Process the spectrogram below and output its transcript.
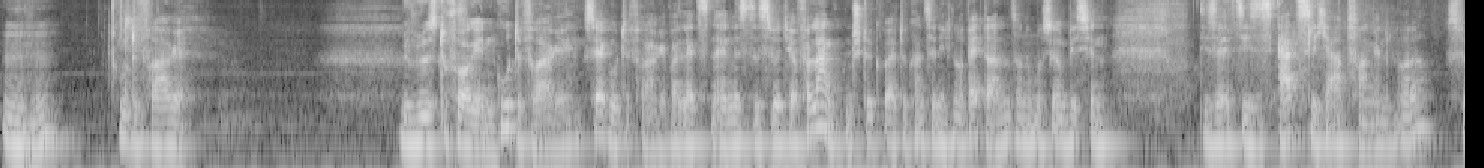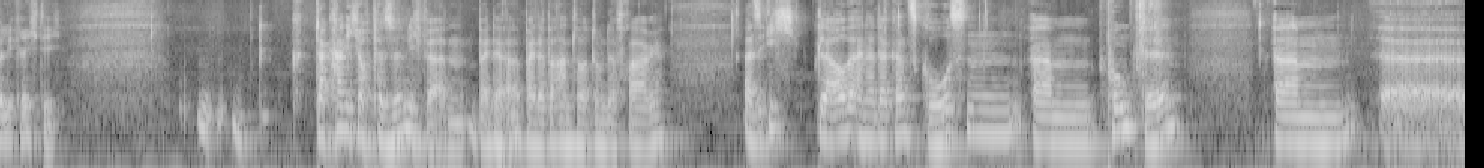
Mhm. Gute Frage. Wie würdest du vorgehen? Gute Frage, sehr gute Frage, weil letzten Endes, das wird ja verlangt ein Stück weit. Du kannst ja nicht nur wettern, sondern musst ja ein bisschen diese, dieses Ärztliche abfangen, oder? Das ist völlig richtig. Da kann ich auch persönlich werden bei der, bei der Beantwortung der Frage. Also ich glaube, einer der ganz großen ähm, Punkte, ähm, äh,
